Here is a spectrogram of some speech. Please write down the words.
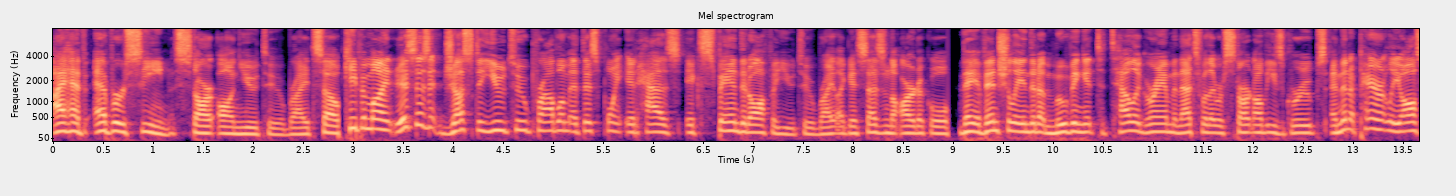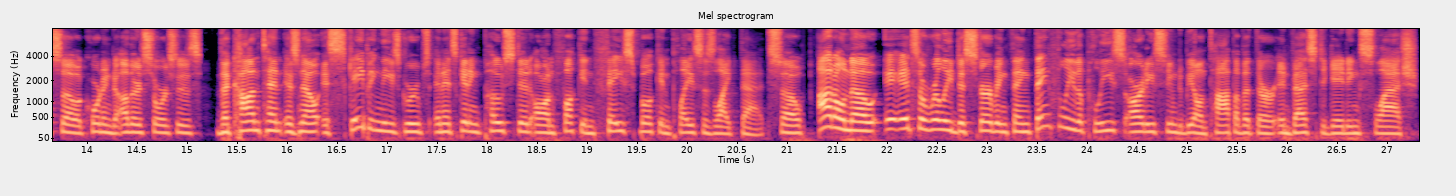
I have ever seen start on YouTube, right? So, keep in mind, this isn't just a YouTube problem. At this point, it has expanded off of YouTube, right? Like it says in the article, they eventually ended up moving it to Telegram, and that's where they were starting all these groups. And then apparently, also, according to other sources, the content is now escaping these groups and it's getting posted on fucking Facebook and places like that. So I don't know. It's a really disturbing thing. Thankfully, the police already seem to be on top of it. They're investigating slash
